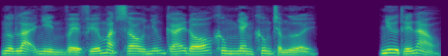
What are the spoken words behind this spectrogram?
ngược lại nhìn về phía mặt sau những cái đó không nhanh không chậm người. Như thế nào?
